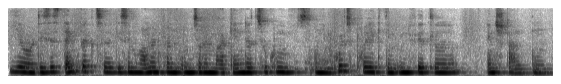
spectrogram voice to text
Ja, dieses Denkwerkzeug ist im Rahmen von unserem Agenda Zukunfts- und Impulsprojekt im Innviertel entstanden.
